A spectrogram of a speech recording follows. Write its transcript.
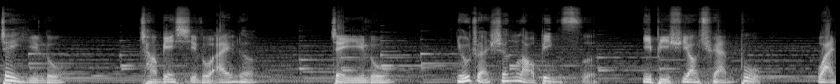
这一路，尝遍喜怒哀乐；这一路，扭转生老病死，你必须要全部完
